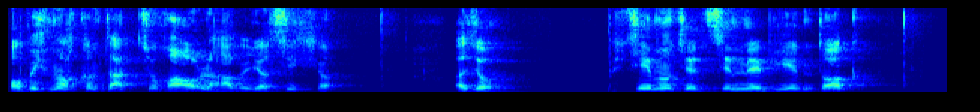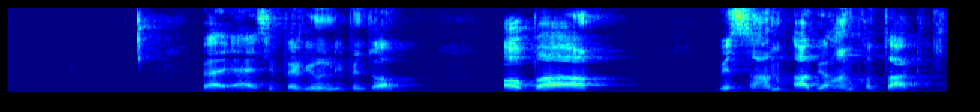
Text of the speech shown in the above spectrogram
Ob ich noch Kontakt zu Raul habe? Ja, sicher. Also, wir sehen uns jetzt nicht jeden Tag, weil er ist in Berlin und ich bin da. Aber wir, sind, äh, wir haben Kontakt.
